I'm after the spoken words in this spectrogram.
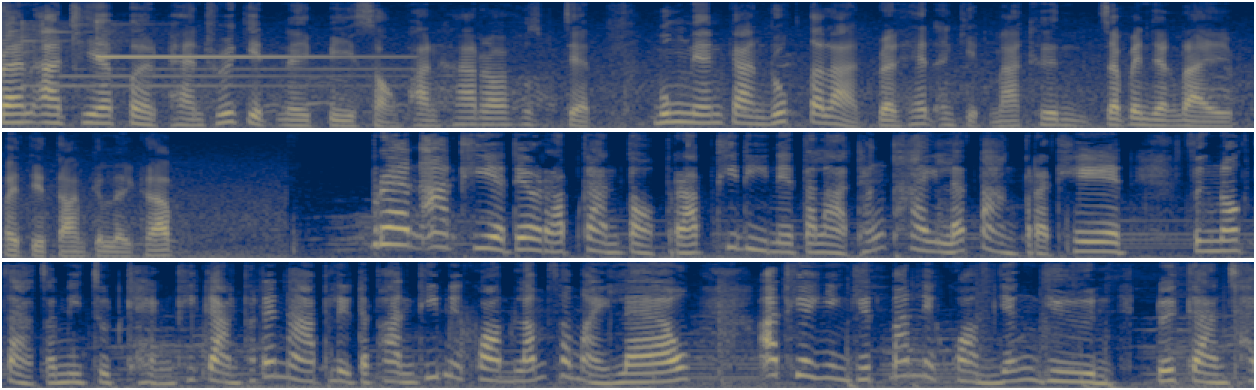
บรนด์อาเทียเปิดแผนธุรกิจในปี 2567 มุ่งเน้นการรุกตลาดประเทศอังกฤษมากขึ้น จะเป็นอย่างไรไปติดตามกันเลยครับ แบรนด์อาเทียได้รับการตอบรับที่ดีในตลาดทั้งไทยและต่างประเทศ ซึ่งนอกจากจะมีจุดแข็งที่การพัฒนาผลิตภัณฑ์ที่มีความล้ำสมัยแล้ว อาเทียยังยึดมั่นในความยั่งยืน โดยการใช้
